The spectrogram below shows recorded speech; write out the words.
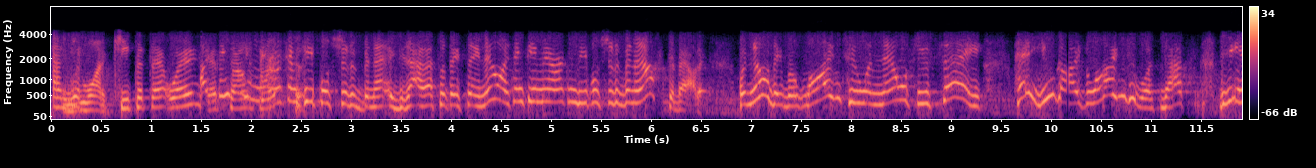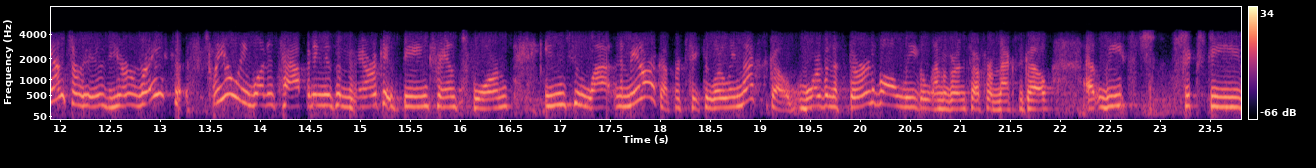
And, with, you want to keep it that way? I that think the American racist. people should have been. That's what they say now. I think the American people should have been asked about it. But no, they were lied to, and now if you say, "Hey, you guys lied to us," that's the answer is you're racist. Really, what is happening is America is being transformed into Latin America, particularly Mexico. More than a third of all legal immigrants are from Mexico. At least 60,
